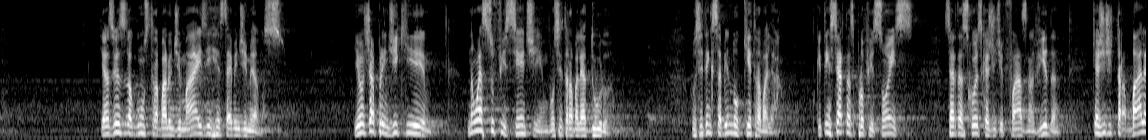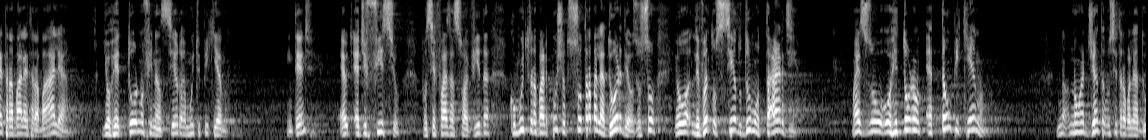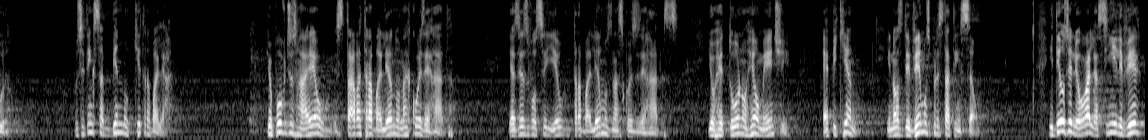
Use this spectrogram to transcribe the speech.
E às vezes alguns trabalham demais e recebem de menos. E eu já aprendi que não é suficiente você trabalhar duro. Você tem que saber no que trabalhar. Porque tem certas profissões certas coisas que a gente faz na vida, que a gente trabalha, trabalha, trabalha, e o retorno financeiro é muito pequeno. Entende? É, é, difícil. Você faz a sua vida com muito trabalho. Puxa, eu sou trabalhador, Deus. Eu sou, eu levanto cedo, durmo tarde. Mas o, o retorno é tão pequeno. Não, não adianta você trabalhar duro. Você tem que saber no que trabalhar. E o povo de Israel estava trabalhando na coisa errada. E às vezes você e eu trabalhamos nas coisas erradas. E o retorno realmente é pequeno. E nós devemos prestar atenção. E Deus ele olha assim, ele vê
